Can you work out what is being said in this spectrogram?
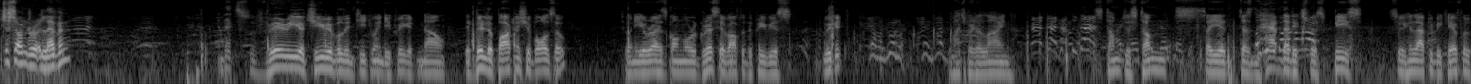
Just under 11. That's very achievable in T20 cricket. Now, they build a partnership also. Tony Ura has gone more aggressive after the previous wicket. Much better line. Stump to stump, Sayed doesn't have that extra space, so he'll have to be careful.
